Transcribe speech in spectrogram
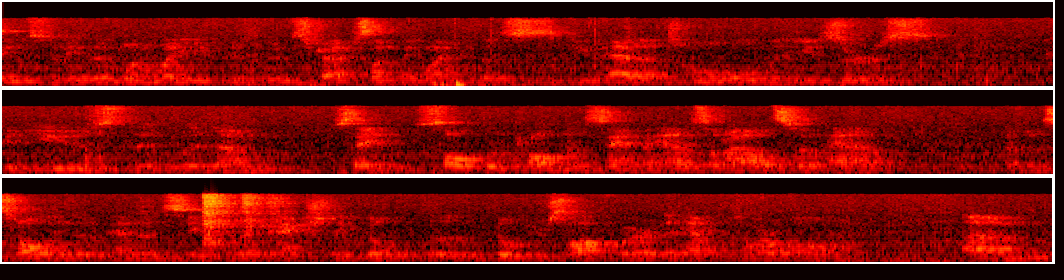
seems to me that one way you could bootstrap something like this is if you had a tool that users could use that would, um, say, solve the problem that Samba has that I also have of installing the dependencies so they can actually build the, build your software, they have the tarball. Um,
